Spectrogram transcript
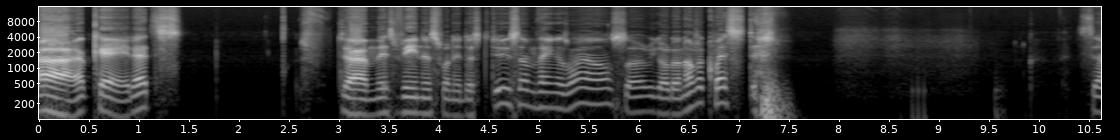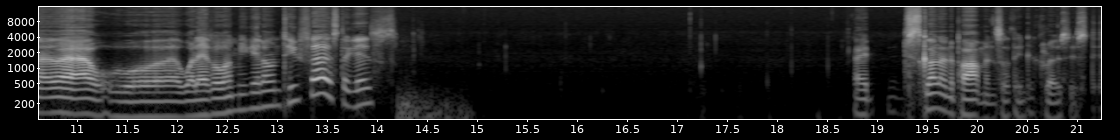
Ah, okay, that's um, this Venus wanted us to do something as well, so we got another quest. so, uh, wha- whatever one we get on to first, I guess. I Skyline Apartments, I think, are closest.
